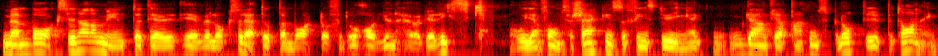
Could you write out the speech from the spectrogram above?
Men baksidan av myntet är, är väl också rätt uppenbart då för då har du ju en högre risk. Och i en fondförsäkring så finns det ju ingen garanterat pensionsbelopp vid utbetalning.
